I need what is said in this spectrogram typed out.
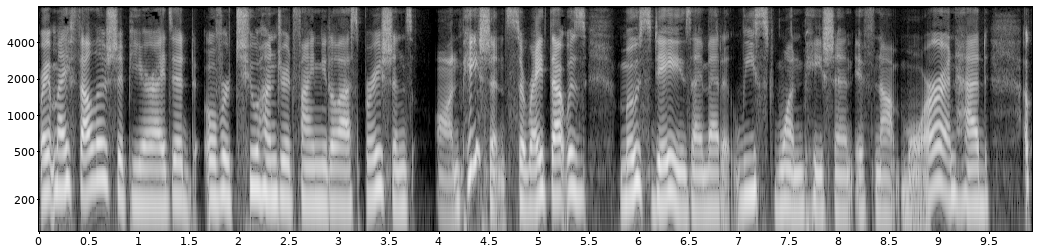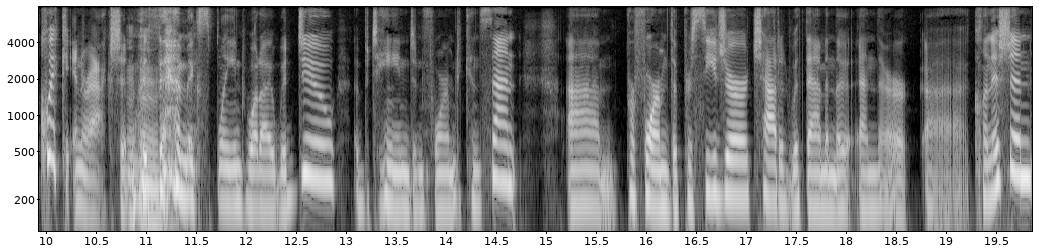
right? My fellowship year, I did over 200 fine needle aspirations on patients. So, right, that was most days I met at least one patient, if not more, and had a quick interaction with them, explained what I would do, obtained informed consent, um, performed the procedure, chatted with them and the and their uh, clinician,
